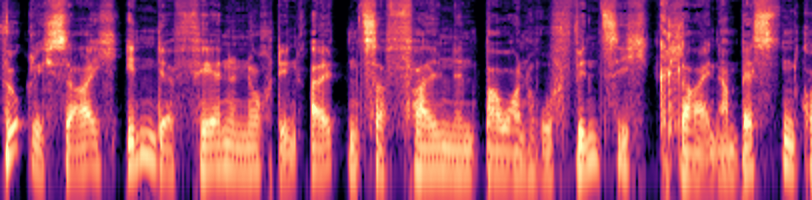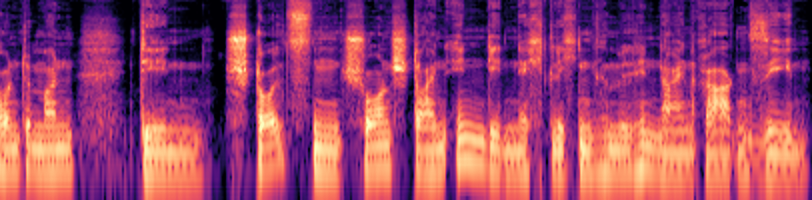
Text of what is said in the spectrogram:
Wirklich sah ich in der Ferne noch den alten zerfallenen Bauernhof winzig klein. Am besten konnte man den stolzen Schornstein in den nächtlichen Himmel hineinragen sehen.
